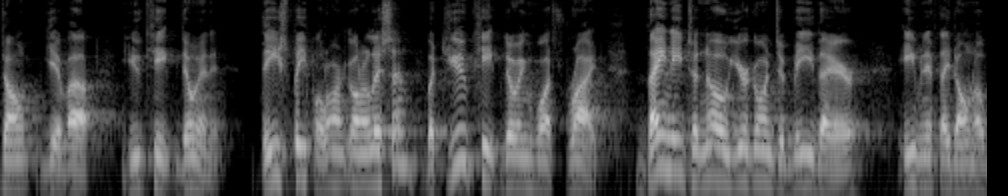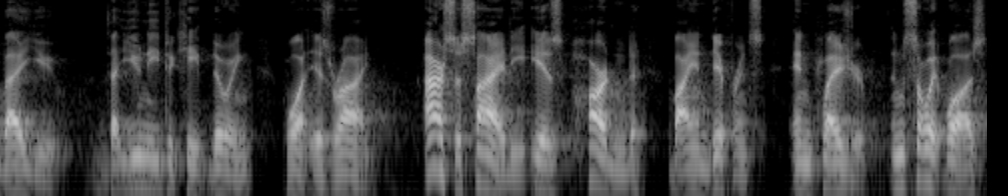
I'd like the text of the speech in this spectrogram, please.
Don't give up. You keep doing it. These people aren't going to listen, but you keep doing what's right. They need to know you're going to be there even if they don't obey you, that you need to keep doing what is right. Our society is hardened by indifference and pleasure, and so it was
